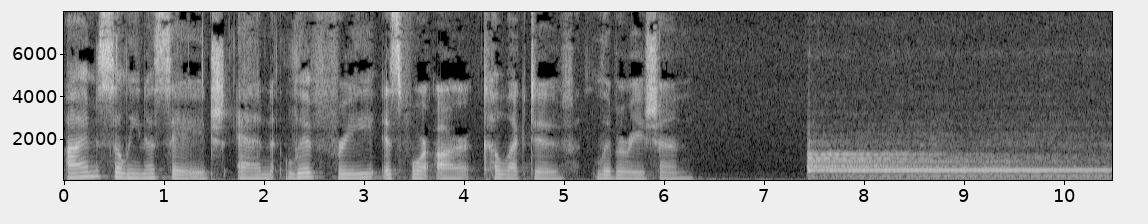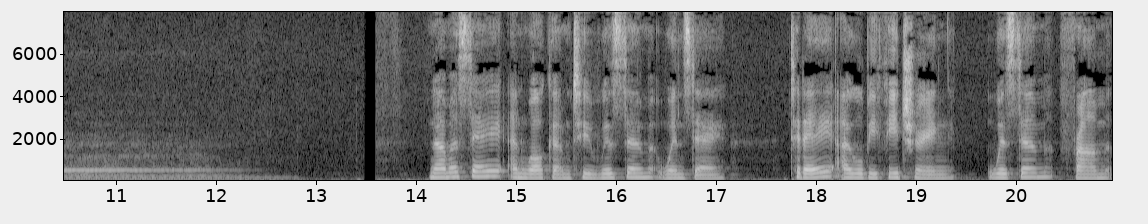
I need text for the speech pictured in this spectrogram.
I'm Selena Sage, and Live Free is for our collective liberation. Namaste and welcome to Wisdom Wednesday. Today I will be featuring wisdom from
